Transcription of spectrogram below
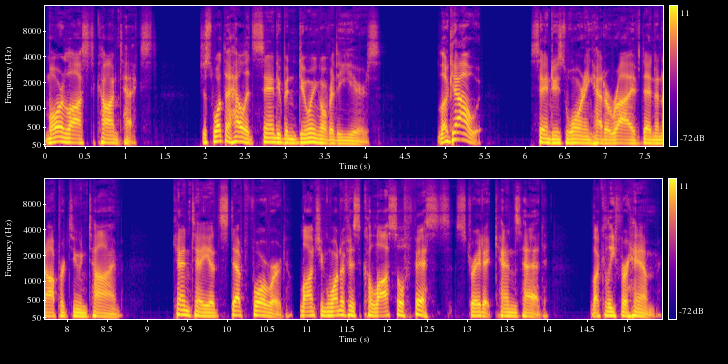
More lost context. Just what the hell had Sandhu been doing over the years? Look out! Sandhu's warning had arrived at an opportune time. Kente had stepped forward, launching one of his colossal fists straight at Ken's head. Luckily for him,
